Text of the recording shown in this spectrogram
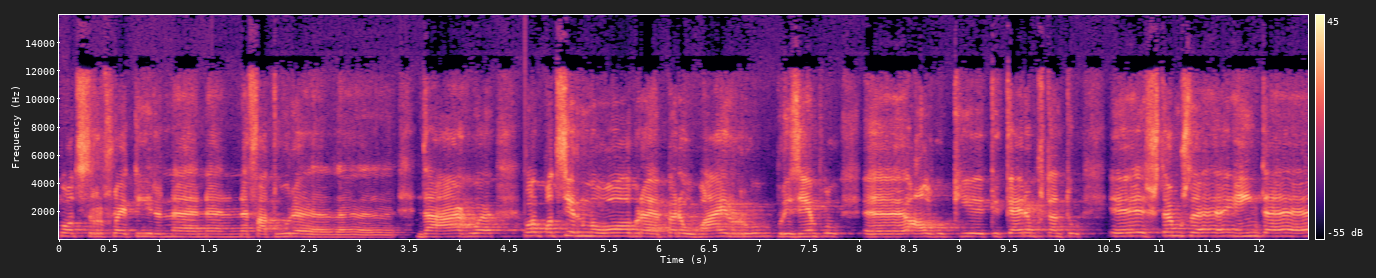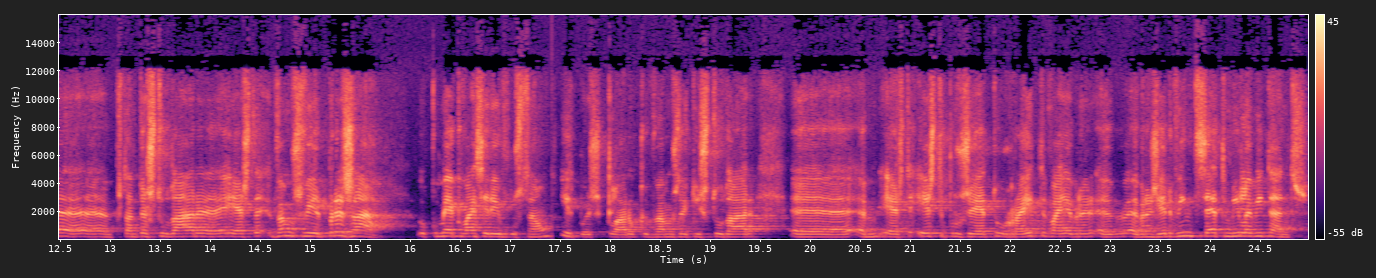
pode-se refletir na, na, na fatura da, da água, pode, pode, ser numa obra para o bairro, por exemplo, uh, algo que, que, queiram, portanto, uh, estamos a, ainda uh, portanto, a estudar esta, vamos ver para já como é que vai ser a evolução e depois, claro, que vamos aqui estudar este, este projeto, o REIT, vai abranger 27 mil habitantes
